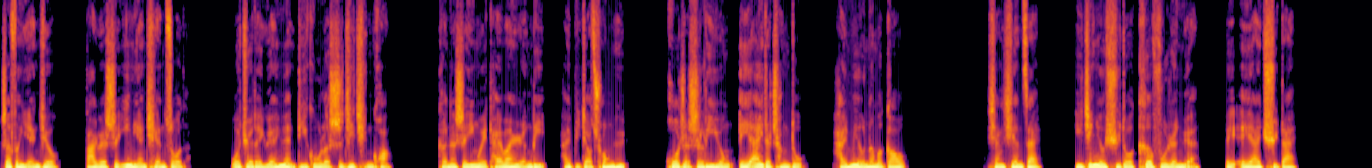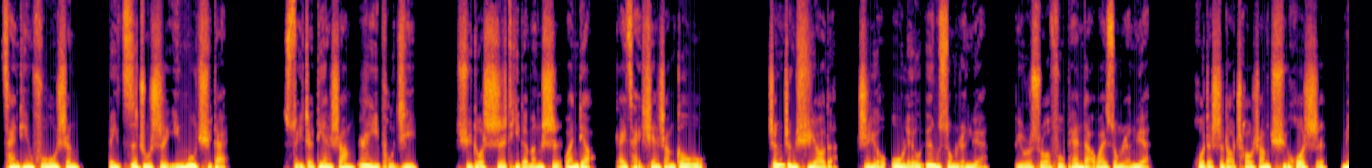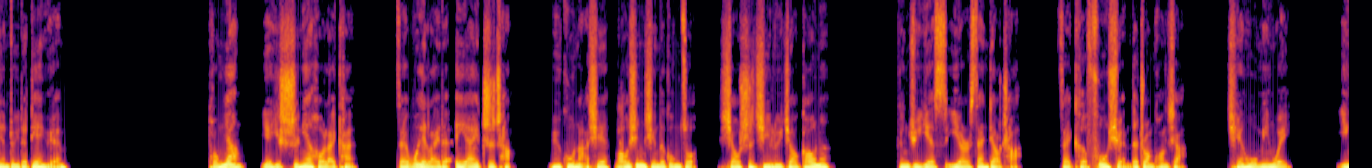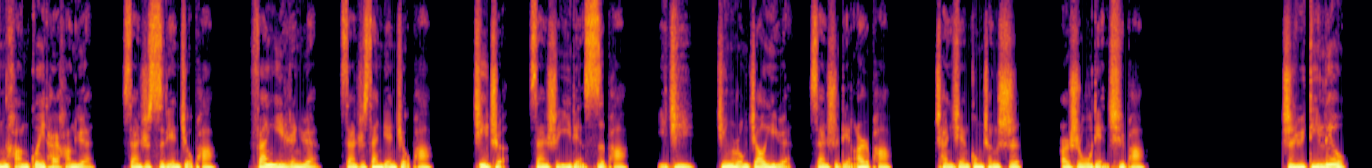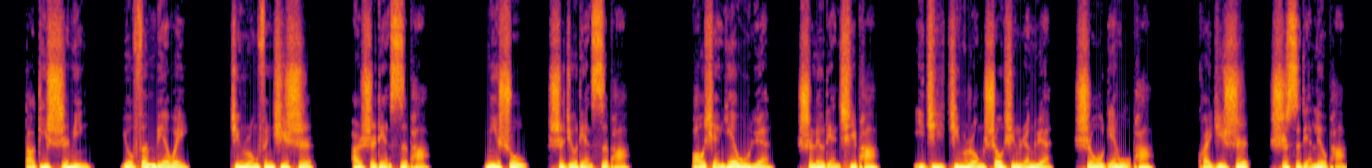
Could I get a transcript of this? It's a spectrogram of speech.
这份研究大约是一年前做的，我觉得远远低估了实际情况，可能是因为台湾人力还比较充裕，或者是利用 AI 的程度。还没有那么高，像现在已经有许多客服人员被 AI 取代，餐厅服务生被自助式荧幕取代。随着电商日益普及，许多实体的门市关掉，改采线上购物。真正需要的只有物流运送人员，比如说 f o o Panda 外送人员，或者是到超商取货时面对的店员。同样，也以十年后来看，在未来的 AI 职场。预估哪些劳心型的工作消失几率较高呢？根据 Yes 一二三调查，在可复选的状况下，前五名为银行柜台行员三十四点九趴，翻译人员三十三点九趴，记者三十一点四趴，以及金融交易员三十点二趴，产线工程师二十五点七趴。至于第六到第十名，又分别为。金融分析师二十点四趴，秘书十九点四趴，保险业务员十六点七趴，以及金融授信人员十五点五趴，会计师十四点六趴。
